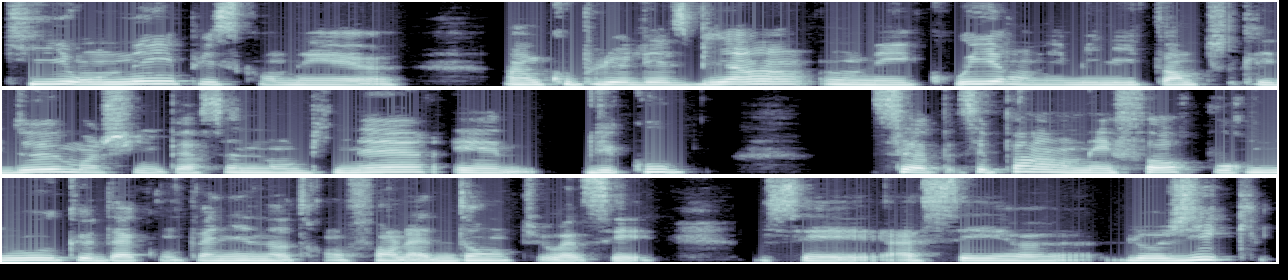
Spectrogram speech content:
qui on est puisqu'on est euh, un couple lesbien, on est queer, on est militantes toutes les deux. Moi, je suis une personne non binaire et du coup, c'est pas un effort pour nous que d'accompagner notre enfant là-dedans, tu vois. C'est c'est assez euh, logique.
